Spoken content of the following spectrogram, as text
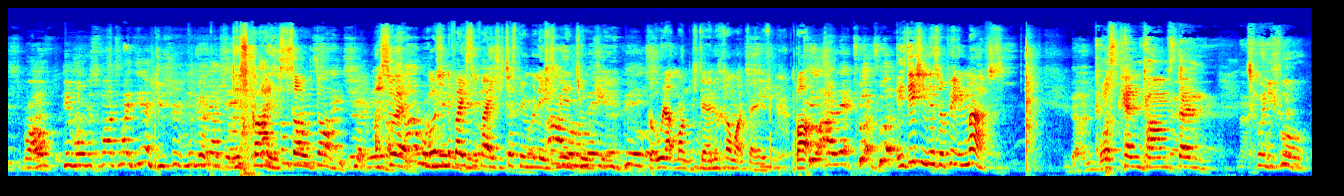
Bro, he won't respond to my DMs. You should look at that. This guy is so dumb. I swear, we're watching the face to face. He's just been released. Me and George here. Got all that munch there. Look how much that is. But he's literally just repeating maths. What's 10 times 10? 24.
